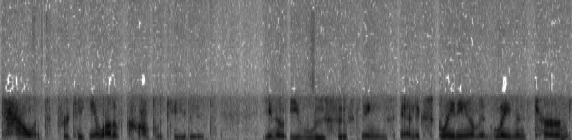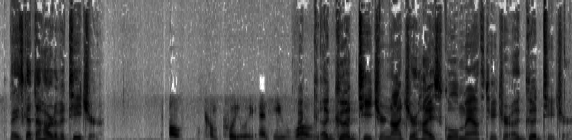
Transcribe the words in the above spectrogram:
talent for taking a lot of complicated, you know, elusive things and explaining them in layman's terms. He's got the heart of a teacher. Oh, completely. And he loves a, a good teacher, not your high school math teacher, a good teacher.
